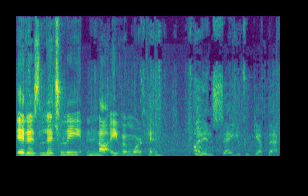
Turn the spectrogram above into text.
It is literally not even working. I didn't say you could get back.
